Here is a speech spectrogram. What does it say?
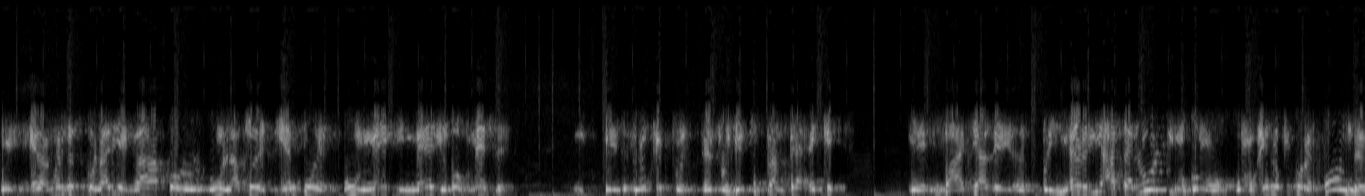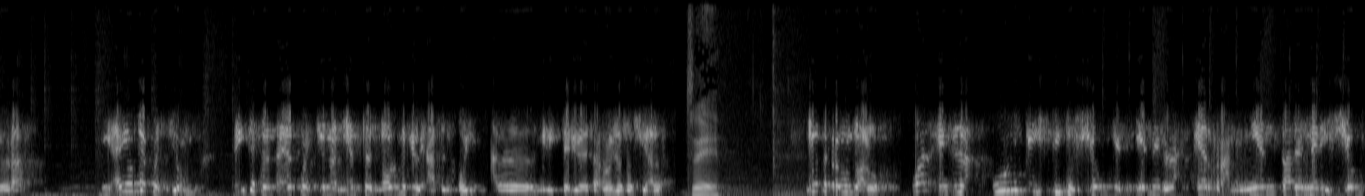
eh, el almuerzo escolar llegaba por un lapso de tiempo de un mes y medio, dos meses. Y lo que el proyecto plantea es que eh, vaya del primer día hasta el último, como, como es lo que corresponde, ¿verdad? Y hay otra cuestión. Hay que enfrentar el cuestionamiento enorme que le hacen hoy al Ministerio de Desarrollo Social. Sí. Yo te pregunto algo. ¿Cuál es la única institución que tiene la herramienta de medición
